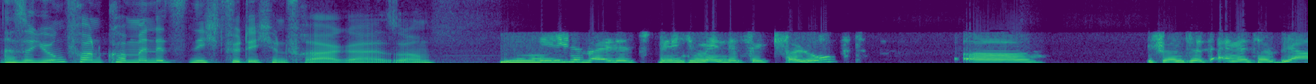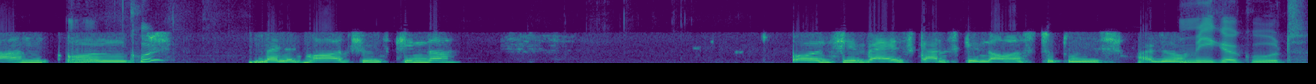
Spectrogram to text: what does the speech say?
Also Jungfrauen kommen jetzt nicht für dich in Frage, also. Nee, weil jetzt bin ich im Endeffekt verlobt. Äh, schon seit eineinhalb Jahren und Cool. Meine Frau hat fünf Kinder. Und sie weiß ganz genau, was zu tun ist. Also, Mega gut.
